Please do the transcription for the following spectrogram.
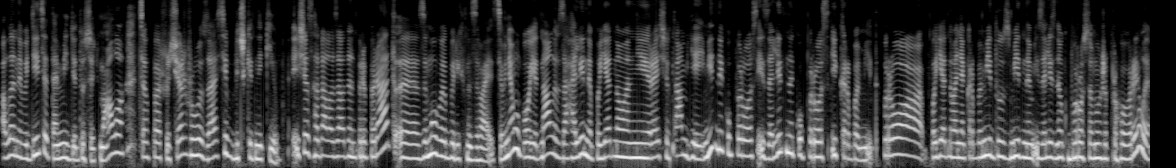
Але не ведіться, там міді досить мало. Це в першу чергу засіб від шкідників. І ще згадала за один препарат. е, Зимовий оберіг називається. В ньому поєднали взагалі непоєднувані речі. Там є і мідний купероз, і залізний купероз, і карбамід. Про поєднування карбаміду з мідним і залізним куперозом ми вже проговорили.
